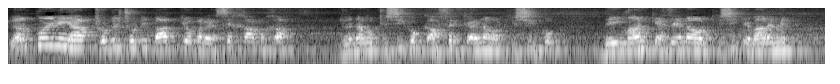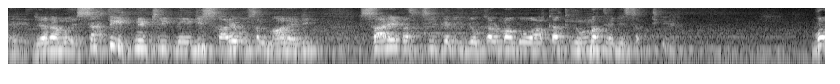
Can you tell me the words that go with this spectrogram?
یار کوئی نہیں، آپ چھوٹی چھوٹی بات کے اوپر ایسے خواہ مخواہ، جو ہے نا وہ کسی کو کافر کہنا اور کسی کو بے ایمان کہہ دینا اور کسی کے بارے میں جو ہے نا، وہ سختی اتنی ٹھیک نہیں جی سارے مسلمان ہیں جی سارے بس ٹھیک ہے جی جو کلمہ گو آقا کی امت ہے جی سب ٹھیک ہے وہ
